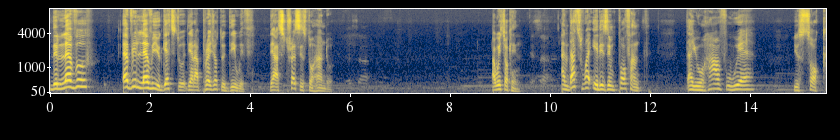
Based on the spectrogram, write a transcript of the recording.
the level, every level you get to, there are pressure to deal with. There are stresses to handle. Yes, are we talking? Yes, and that's why it is important that you have where you suck.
